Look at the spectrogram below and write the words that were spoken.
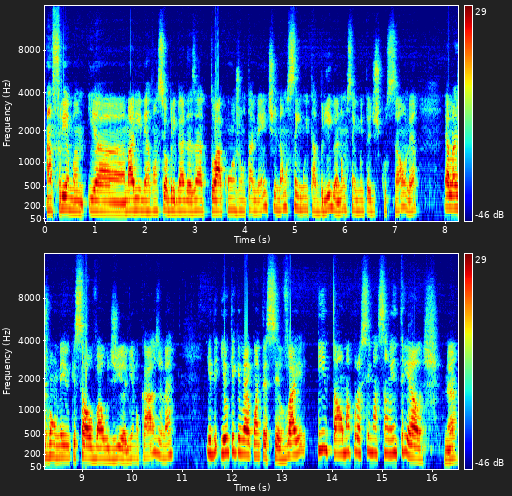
a Freeman e a Mariner vão ser obrigadas a atuar conjuntamente, não sem muita briga, não sem muita discussão, né? Elas vão meio que salvar o dia ali no caso, né? E, e o que, que vai acontecer? Vai pintar uma aproximação entre elas, né?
